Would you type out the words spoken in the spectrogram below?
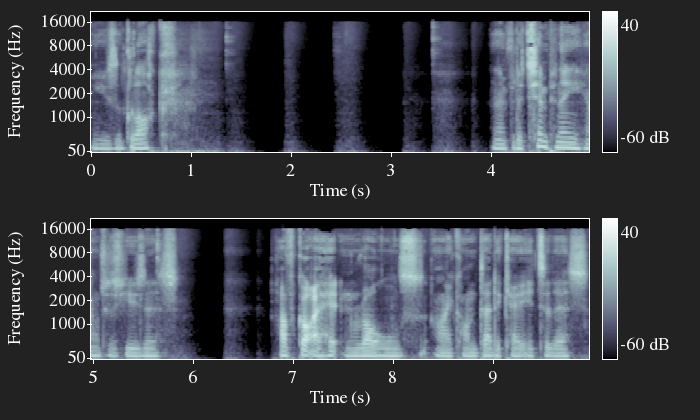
Use the Glock. And then for the timpani, I'll just use this. I've got a hit and rolls icon dedicated to this.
